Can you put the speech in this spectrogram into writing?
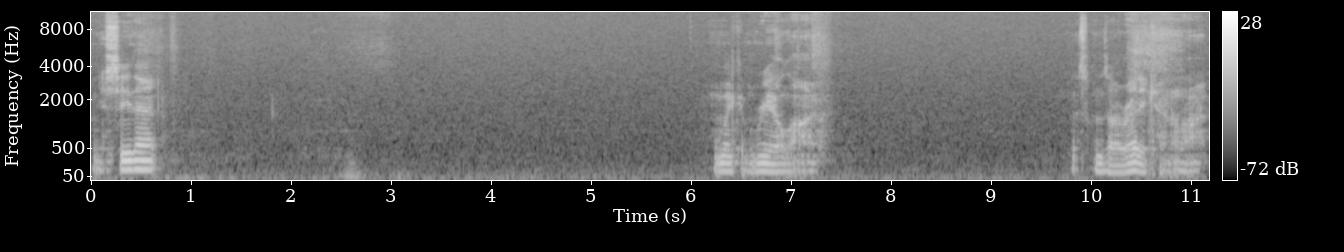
Can you see that? We'll make them real long. This one's already kind of long.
